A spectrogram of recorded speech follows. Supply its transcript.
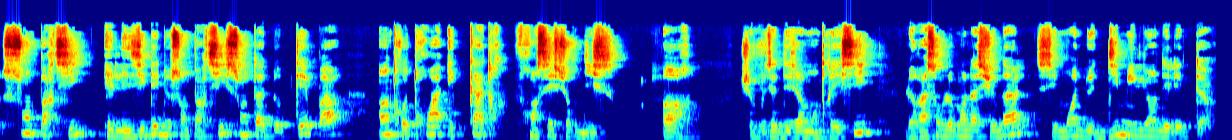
son parti et les idées de son parti sont adoptées par entre 3 et 4 Français sur 10. Or, je vous ai déjà montré ici, le Rassemblement national, c'est moins de 10 millions d'électeurs,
